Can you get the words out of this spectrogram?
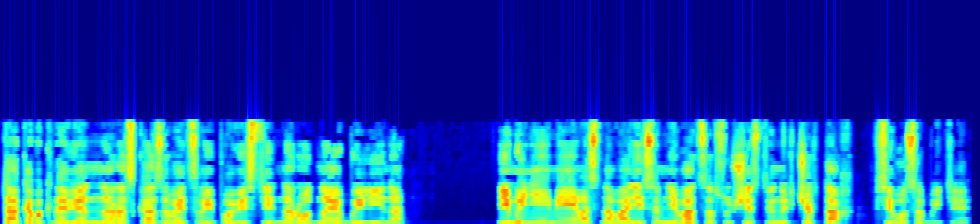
Так обыкновенно рассказывает свои повести народная былина. И мы не имеем оснований сомневаться в существенных чертах всего события.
